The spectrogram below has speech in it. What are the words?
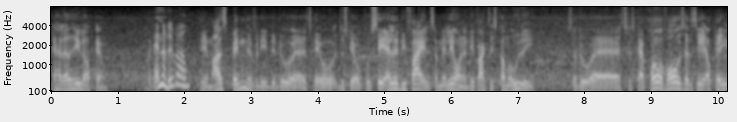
Jeg har lavet hele opgaven. Hvordan har det været? Det er meget spændende, fordi du, øh, skal jo, du skal jo kunne se alle de fejl, som eleverne de faktisk kommer ud i. Så du øh, skal prøve at forudsætte og sige, okay, øh,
